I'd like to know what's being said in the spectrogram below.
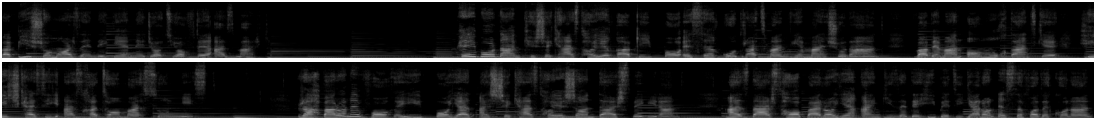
و بیشمار زندگی نجات یافته از مرگ. پی بردم که شکست های قبلی باعث قدرتمندی من شدهاند و به من آموختند که هیچ کسی از خطا مسئول نیست. رهبران واقعی باید از شکستهایشان درس بگیرند. از درسها برای انگیزه دهی به دیگران استفاده کنند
